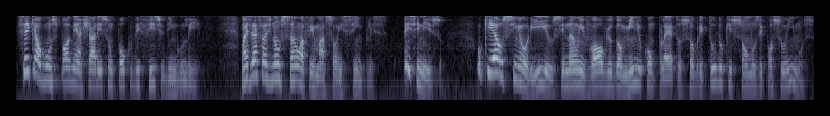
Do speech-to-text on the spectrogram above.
Sei que alguns podem achar isso um pouco difícil de engolir. Mas essas não são afirmações simples. Pense nisso. O que é o senhorio se não envolve o domínio completo sobre tudo o que somos e possuímos?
